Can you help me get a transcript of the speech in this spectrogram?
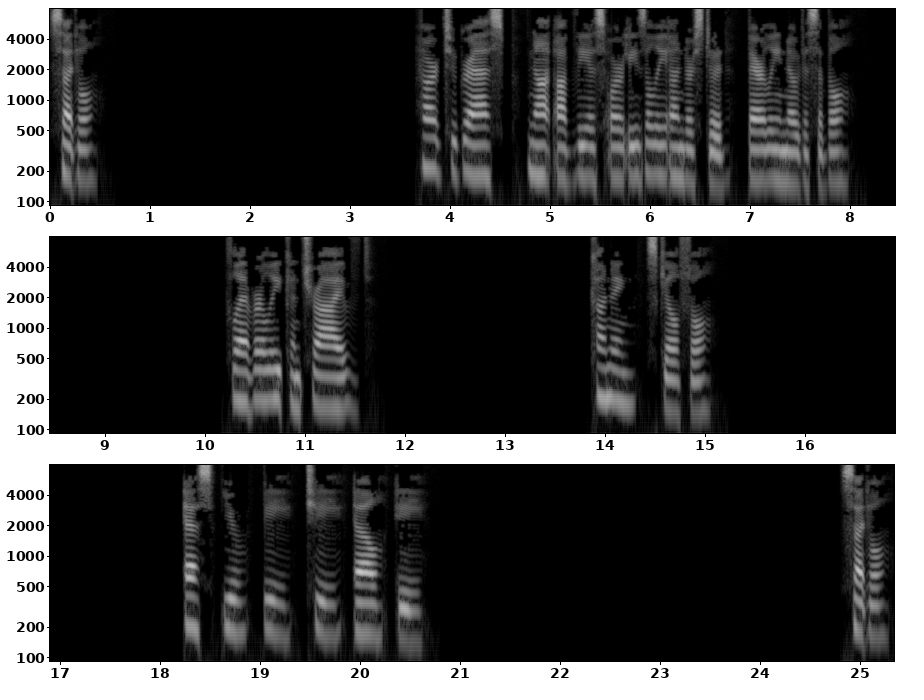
Subtle. Hard to grasp, not obvious or easily understood, barely noticeable. Cleverly contrived. Cunning, skillful. S U B T L E. Subtle.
